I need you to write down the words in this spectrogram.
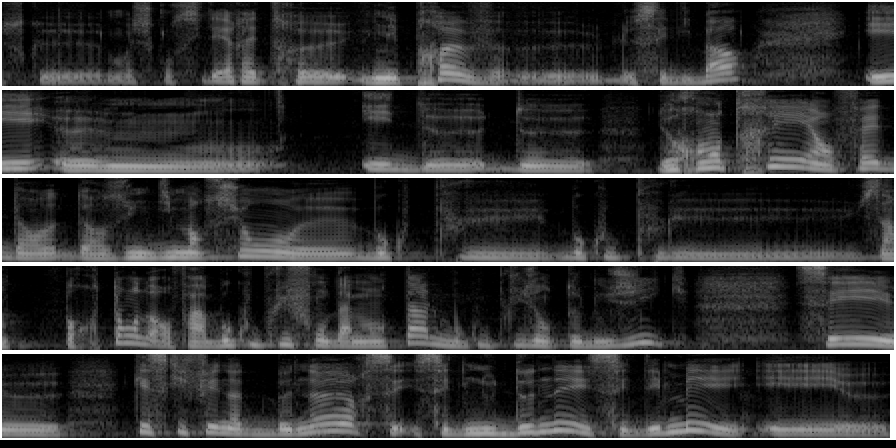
ce que moi je considère être une épreuve, le célibat. Et, euh, et de, de, rentrer en fait dans, dans une dimension euh, beaucoup plus, beaucoup plus important, enfin beaucoup plus fondamental, beaucoup plus ontologique. C'est euh, qu'est-ce qui fait notre bonheur? C'est de nous donner, c'est d'aimer. Et euh,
